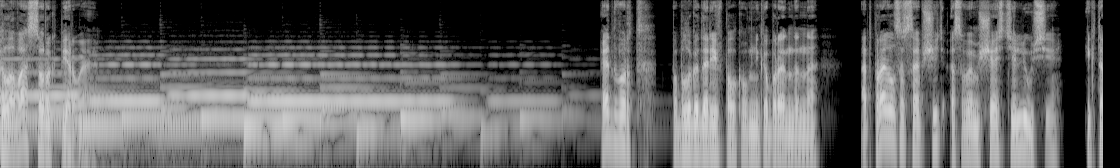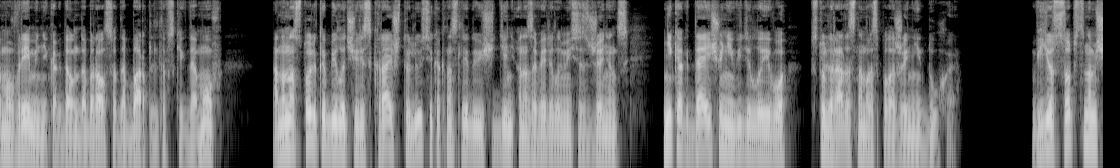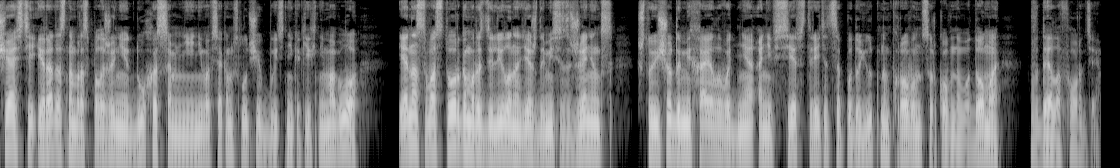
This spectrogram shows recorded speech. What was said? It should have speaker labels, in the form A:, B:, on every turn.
A: Глава 41 Эдвард, поблагодарив полковника Брэндона, отправился сообщить о своем счастье Люси, и к тому времени, когда он добрался до бартлетовских домов, оно настолько било через край, что Люси, как на следующий день она заверила миссис Дженнингс, никогда еще не видела его в столь радостном расположении духа. В ее собственном счастье и радостном расположении духа сомнений, во всяком случае, быть никаких не могло, и она с восторгом разделила надежды миссис Дженнингс, что еще до Михайлова дня они все встретятся под уютным кровом церковного дома в Делафорде.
